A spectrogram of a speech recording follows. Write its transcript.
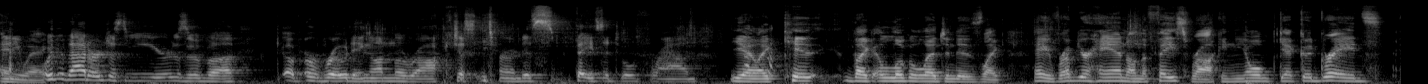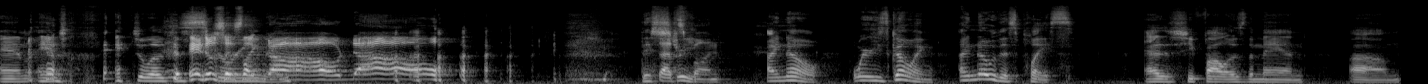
Anyway, Either that or just years of uh of eroding on the rock just turned his face into a frown. yeah, like kid, like a local legend is like, "Hey, rub your hand on the face rock and you'll get good grades." And Ang- Angelo's just Angel's just like, no, no. This That's street, fun. I know where he's going. I know this place. As she follows the man um,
